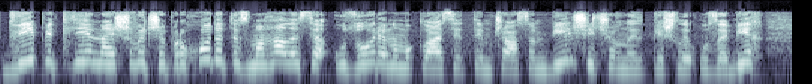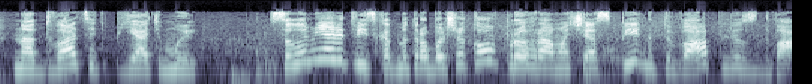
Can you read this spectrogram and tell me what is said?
Дві петлі найшвидше проходити змагалися у зоряному класі. Тим часом більші човни пішли у забіг на 25 миль. Соломія Вітвіцька, Дмитро Большаков, програма Час пік 2+,2.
